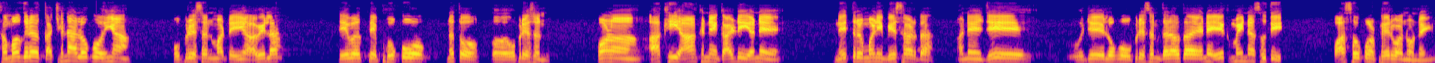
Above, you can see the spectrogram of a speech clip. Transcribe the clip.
સમગ્ર કચ્છના લોકો અહીંયા ઓપરેશન માટે અહીંયા આવેલા. તે વખતે ફોકો નહોતો ઓપરેશન. પણ આખી આંખને કાઢી અને નેત્રમણી બેસાડતા અને જે જે લોકો ઓપરેશન કરાવતા એને એક મહિના સુધી પાસો પણ ફેરવાનો નહીં.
